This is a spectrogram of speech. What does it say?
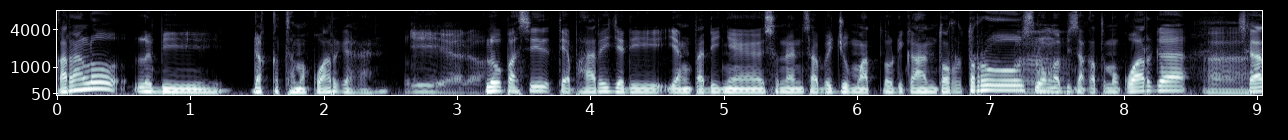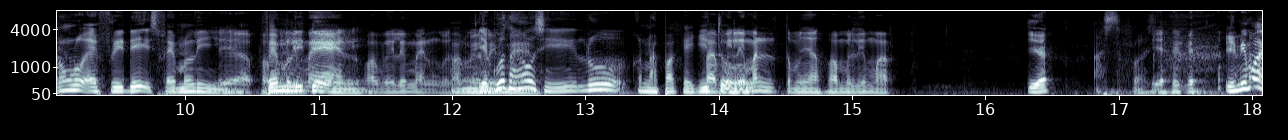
Karena lo lebih deket sama keluarga kan. Iya dong. Lo pasti tiap hari jadi yang tadinya Senin sampai Jumat lo di kantor terus, lo nggak bisa ketemu keluarga. Ah. Sekarang lo everyday is family. Iya, family, family, day. man, family man gue. Family Ya gue tahu sih lo kenapa kayak gitu. Family man temennya Family Mart. Iya. Astagfirullah. Iya. Ini mah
